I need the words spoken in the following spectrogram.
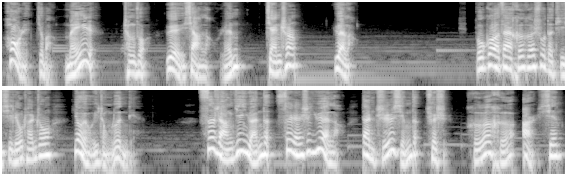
后人就把媒人称作月下老人，简称月老。不过，在和合术的体系流传中，又有一种论点：司掌姻缘的虽然是月老，但执行的却是和合二仙。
